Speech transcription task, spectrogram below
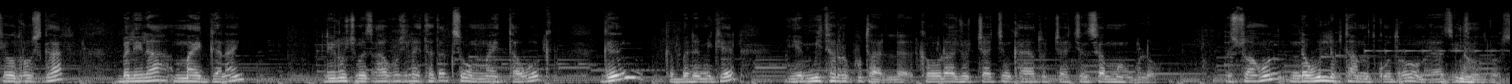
ቴዎድሮስ ጋር በሌላ የማይገናኝ ሌሎች መጽሐፎች ላይ ተጠቅሰው የማይታወቅ ግን ከበደ ሚካኤል የሚተርኩት አለ ከወላጆቻችን ከአያቶቻችን ሰማሁ ብለው እሱ አሁን እንደ ውልብታ የምትቆጥረው ነው የአጼ ቴዎድሮስ።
